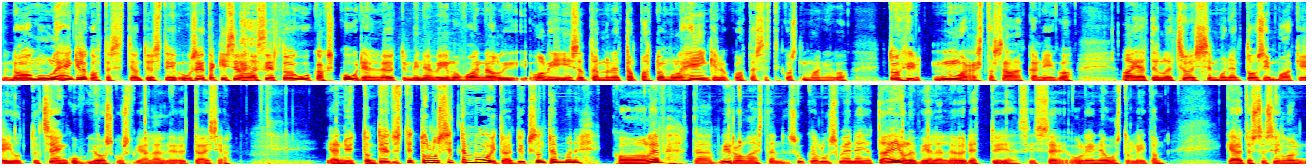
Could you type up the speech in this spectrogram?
no mulle henkilökohtaisesti on tietysti useitakin sellaisia, että tuo U26 löytyminen viime vuonna oli, oli iso tämmöinen tapahtuma mulle henkilökohtaisesti, koska mä oon niin tosi nuoresta saakka niin ajatellut, että se olisi semmoinen tosi makea juttu, että sen kun joskus vielä löytäisi. Ja, ja nyt on tietysti tullut sitten muita, että yksi on tämmöinen Kaalev, tämä virolaisten sukellusvene, jota ei ole vielä löydetty ja siis se oli Neuvostoliiton käytössä silloin,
